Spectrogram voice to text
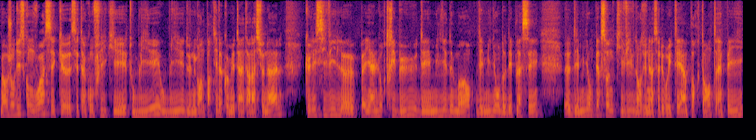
Bah, Aujourd'hui, ce qu'on voit, c'est que c'est un conflit qui est oublié, oublié d'une grande partie de la communauté internationale, que les civils euh, payent un lourd tribut, des milliers de morts, des millions de déplacés, euh, des millions de personnes qui vivent dans une insalubrité importante, un pays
